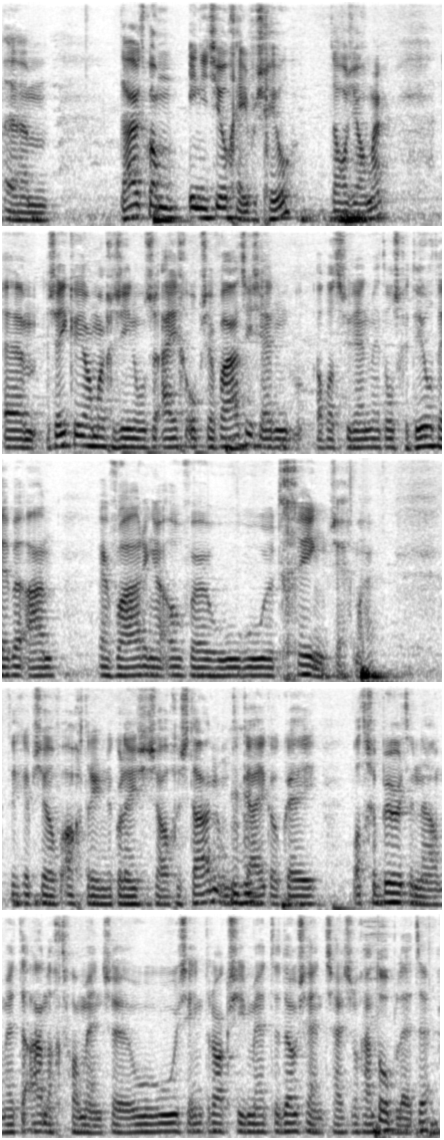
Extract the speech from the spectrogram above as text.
Ehm, Daaruit kwam initieel geen verschil. Dat was jammer. Ehm, zeker jammer gezien onze eigen observaties en wat studenten met ons gedeeld hebben aan ervaringen over hoe, hoe het ging, zeg maar. Ik heb zelf achter in de collegezaal gestaan om te kijken, oké, wat gebeurt er nou met de aandacht van mensen? Hoe, hoe is de interactie met de docent? Zijn ze nog aan het opletten?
